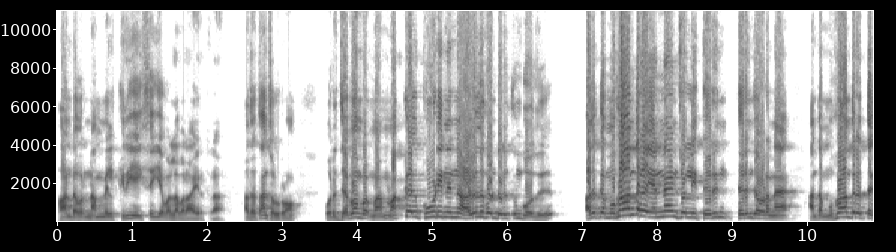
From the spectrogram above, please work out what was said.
ஆண்டவர் நம்மில் கிரியை செய்ய வல்லவராயிருக்கிறார். அதை தான் சொல்றோம். ஒரு ஜெபம் மக்கள் கூடி நின்று அழுது கொண்டு இருக்கும்போது அதுக்கு முகாந்திரம் என்னன்னு சொல்லி தெரி தெரிஞ்ச உடனே அந்த முகாந்திரத்தை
